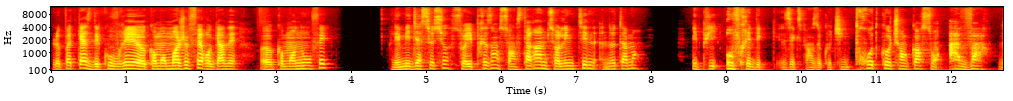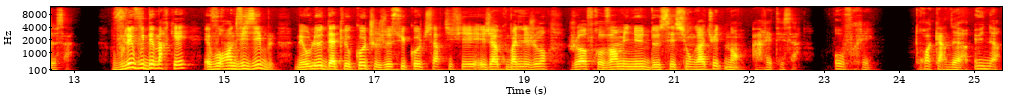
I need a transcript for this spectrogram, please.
le podcast. Découvrez euh, comment moi je fais. Regardez euh, comment nous on fait. Les médias sociaux, soyez présents sur Instagram, sur LinkedIn notamment. Et puis, offrez des expériences de coaching. Trop de coachs encore sont avares de ça. Vous voulez vous démarquer et vous rendre visible, mais au lieu d'être le coach, je suis coach certifié et j'accompagne les gens, j'offre 20 minutes de session gratuite. Non, arrêtez ça. Offrez trois quarts d'heure, une heure.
